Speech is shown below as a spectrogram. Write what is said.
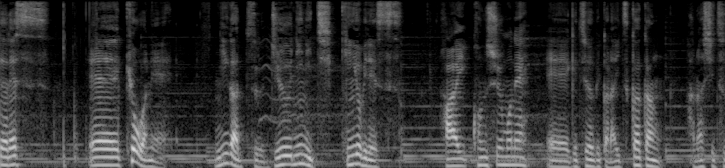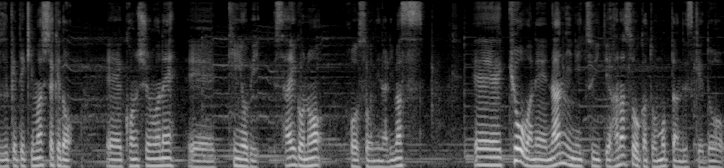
也です、えー今日はね2月12日金曜日です。はい今週もね、えー月曜日から5日間話し続けてきましたけど、えー今週もね、えー金曜日最後の放送になります、えー今日はね何について話そうかと思ったんですけど、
